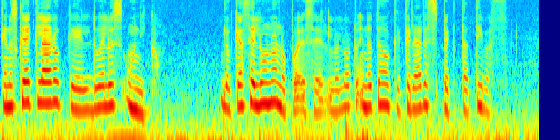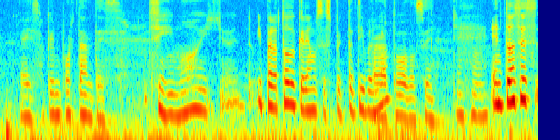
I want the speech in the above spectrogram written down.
que nos quede claro que el duelo es único. Lo que hace el uno no puede ser lo el otro y no tengo que crear expectativas. Eso, qué importante es. Sí, muy. Y para todo queremos expectativas. Para todo, sí. Entonces,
